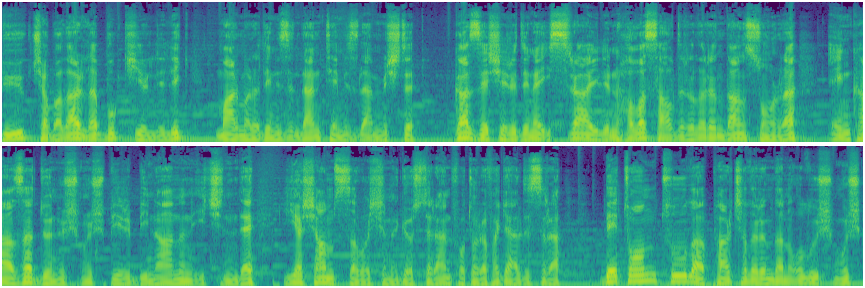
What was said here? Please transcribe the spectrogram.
büyük çabalarla bu kirlilik Marmara Denizi'nden temizlenmişti. Gazze şeridine İsrail'in hava saldırılarından sonra enkaza dönüşmüş bir binanın içinde yaşam savaşını gösteren fotoğrafa geldi sıra. Beton tuğla parçalarından oluşmuş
